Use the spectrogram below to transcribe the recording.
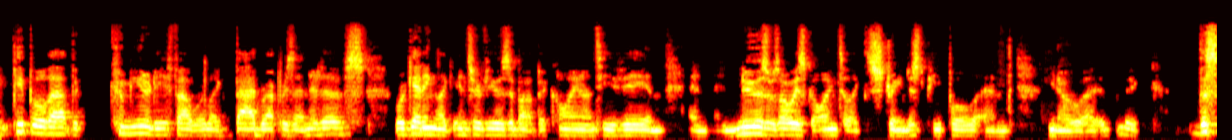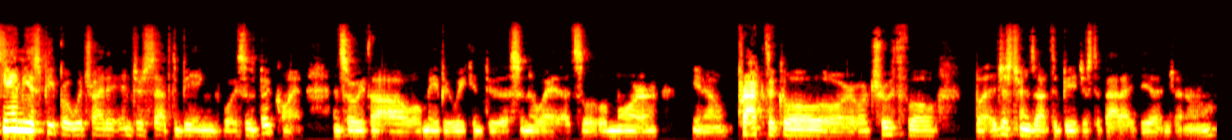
people that the community felt were like bad representatives were getting like interviews about bitcoin on tv and and, and news was always going to like the strangest people and you know uh, the, the scammiest people would try to intercept being the voice of bitcoin and so we thought oh well maybe we can do this in a way that's a little more you know practical or, or truthful but it just turns out to be just a bad idea in general.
